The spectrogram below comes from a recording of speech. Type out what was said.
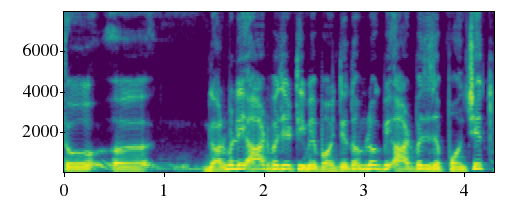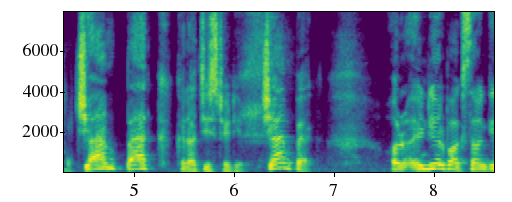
تو نارملی آٹھ بجے ٹیمیں پہنچتی ہیں تو ہم لوگ بھی آٹھ بجے جب پہنچے تو jam pack Karachi stadium jam pack اور انڈیا اور پاکستان کے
